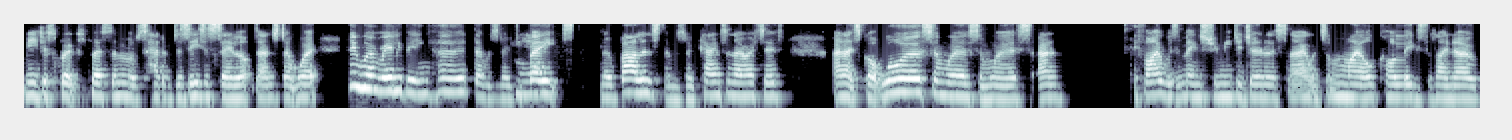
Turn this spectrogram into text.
media spokesperson, was head of diseases saying lockdowns don't work. They weren't really being heard. There was no Yeah. debate, no balance, there was no counter narrative. And it's got worse and worse and worse. And if I was a mainstream media journalist now, and some of my old colleagues that I know,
